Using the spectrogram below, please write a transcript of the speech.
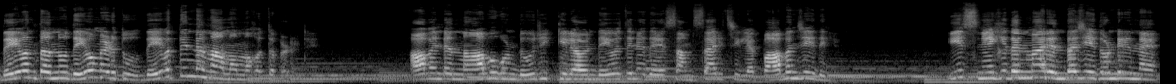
ദൈവം തന്നു ദൈവം എടുത്തു ദൈവത്തിന്റെ നാമം മഹത്വപ്പെടട്ടെ. അവന്റെ നാവ് കൊണ്ട് ഒരിക്കലും അവൻ ദൈവത്തിനെതിരെ സംസാരിച്ചില്ല പാപം ചെയ്തില്ല. ഈ സ്നേഹിതന്മാർ എന്താ ചെയ്തോണ്ടിരുന്നെ?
